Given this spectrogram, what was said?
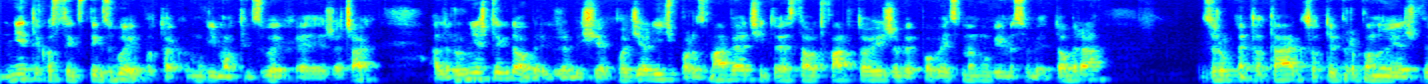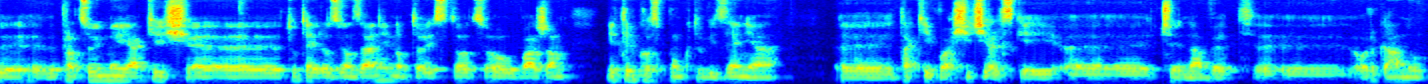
nie tylko z tych, z tych złych, bo tak mówimy o tych złych rzeczach, ale również tych dobrych, żeby się podzielić, porozmawiać i to jest ta otwartość, żeby powiedzmy, mówimy sobie, dobra, zróbmy to tak, co ty proponujesz, wy, wypracujmy jakieś e, tutaj rozwiązanie, no to jest to, co uważam nie tylko z punktu widzenia e, takiej właścicielskiej, e, czy nawet e, organu,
